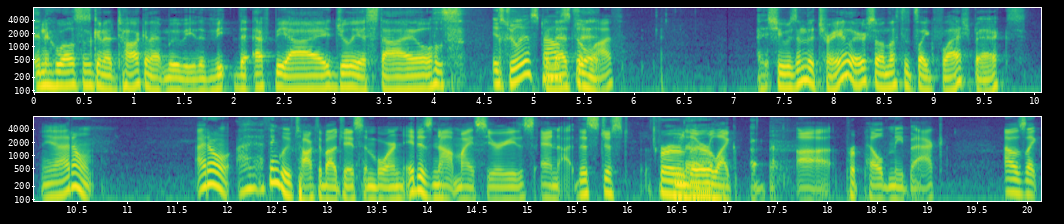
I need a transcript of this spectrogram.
And who else is going to talk in that movie? The v- the FBI, Julia Stiles. Is Julia Stiles still it. alive? She was in the trailer, so unless it's like flashbacks. Yeah, I don't. I don't. I, I think we've talked about Jason Bourne. It is not my series, and this just further No. like uh, propelled me back. I was like,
